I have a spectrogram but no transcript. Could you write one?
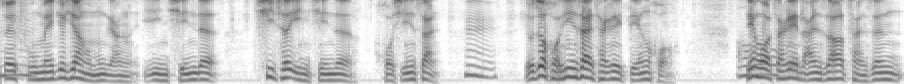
所以辅酶就像我们讲引擎的汽车引擎的火星塞，嗯，有这火星塞才可以点火，点火才可以燃烧产生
